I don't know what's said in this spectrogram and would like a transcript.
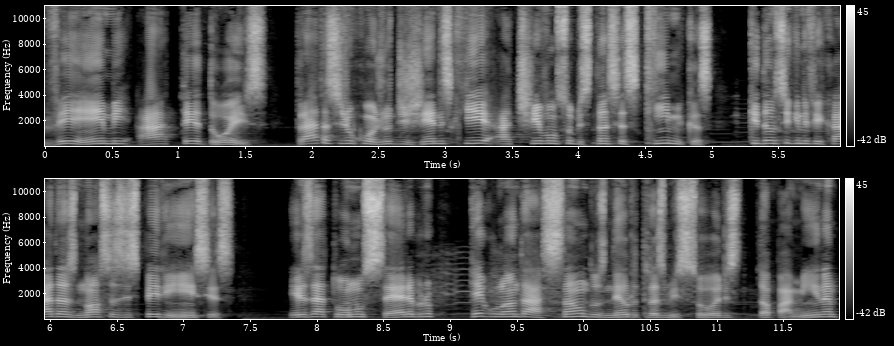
VMAT2. Trata-se de um conjunto de genes que ativam substâncias químicas que dão significado às nossas experiências. Eles atuam no cérebro, regulando a ação dos neurotransmissores dopamina,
